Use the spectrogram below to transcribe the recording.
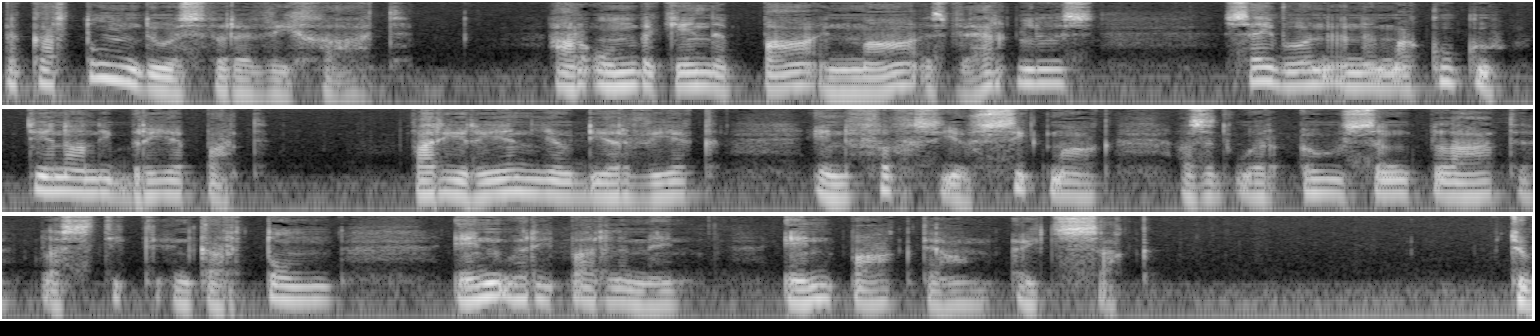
'n kartondoos vir 'n wieg gehad. Haar onbekende pa en ma is werkloos Sy woon in 'n makuku teen aan die breë pad waar die reën jou deurweek en vigs jou siek maak as dit oor ou sinkplate, plastiek en karton en oor die parlement en Parktown uitsak. Toe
